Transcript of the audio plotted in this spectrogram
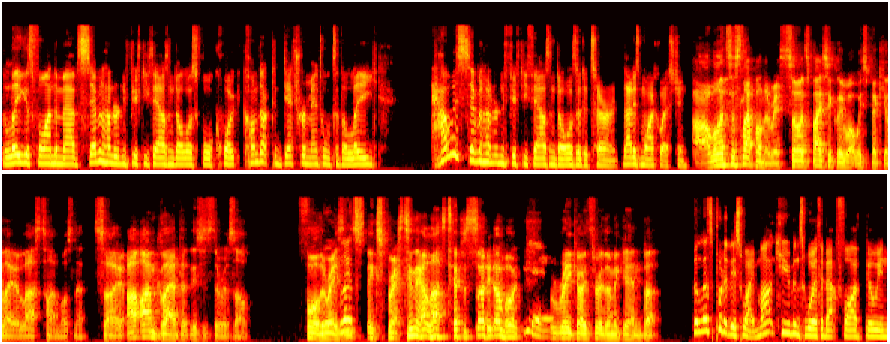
The league has fined the Mavs $750,000 for, quote, conduct detrimental to the league. How is $750,000 a deterrent? That is my question. Oh, well, it's a slap on the wrist. So it's basically what we speculated last time, wasn't it? So I- am glad that this is the result for the well, reasons expressed in our last episode. I won't yeah. re go through them again, but but let's put it this way Mark Cuban's worth about $5 billion.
